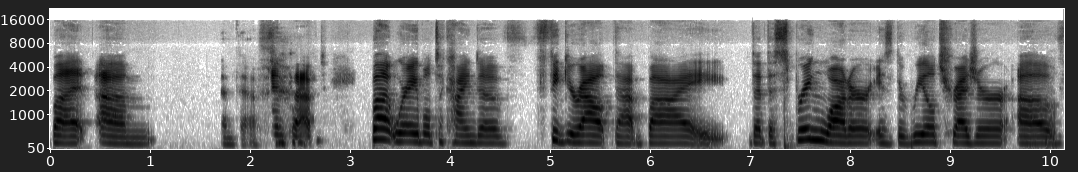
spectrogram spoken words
But, um, and theft and theft. But we're able to kind of figure out that by that the spring water is the real treasure of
